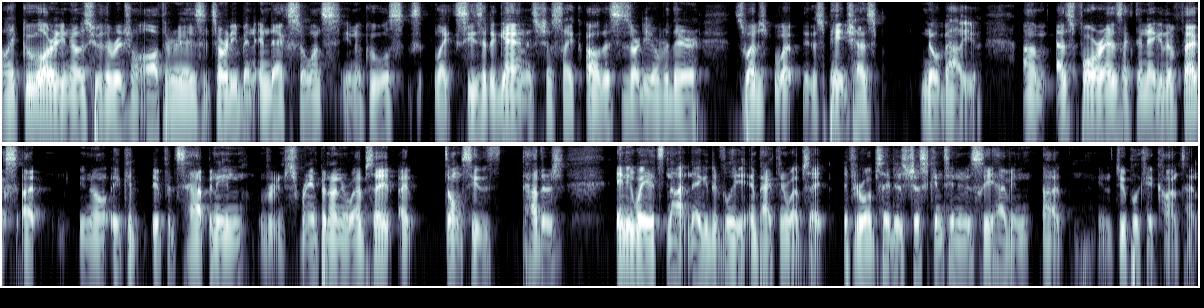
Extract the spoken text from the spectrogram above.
Like google already knows who the original author is. It's already been indexed. So once you know google like sees it again it's just like oh this is already over there. This web this page has no value. Um, as far as like the negative effects I, you know it could if it's happening it's rampant on your website i don't see how there's anyway it's not negatively impacting your website if your website is just continuously having uh, you know, duplicate content.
